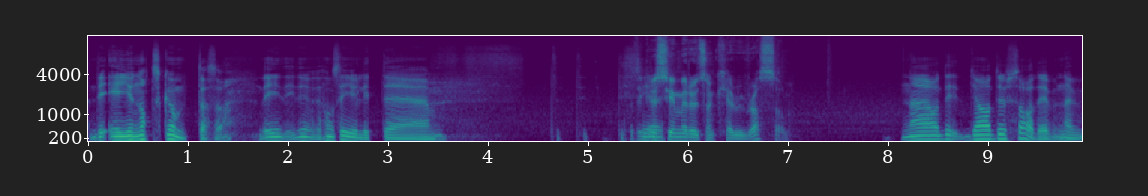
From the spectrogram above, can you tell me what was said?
Det är ju något skumt alltså. Det är, det, hon ser ju lite... eh, det- det- det Jag tycker det ser mer ut som Kerry Russell. Nej, det, ja du sa det när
